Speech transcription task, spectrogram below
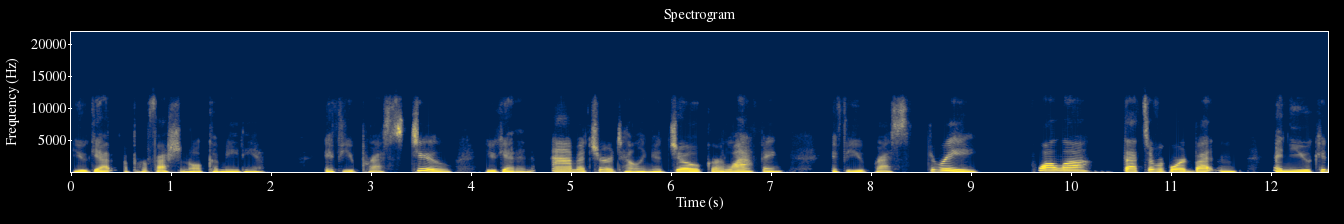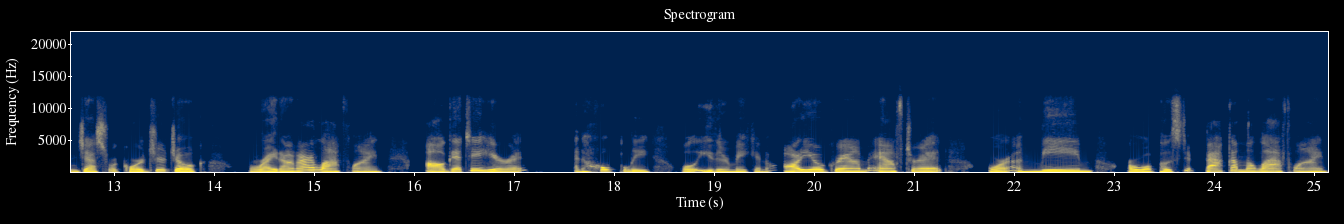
you get a professional comedian. If you press two, you get an amateur telling a joke or laughing. If you press three, voila, that's a record button. And you can just record your joke right on our laugh line. I'll get to hear it. And hopefully, we'll either make an audiogram after it or a meme, or we'll post it back on the laugh line.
